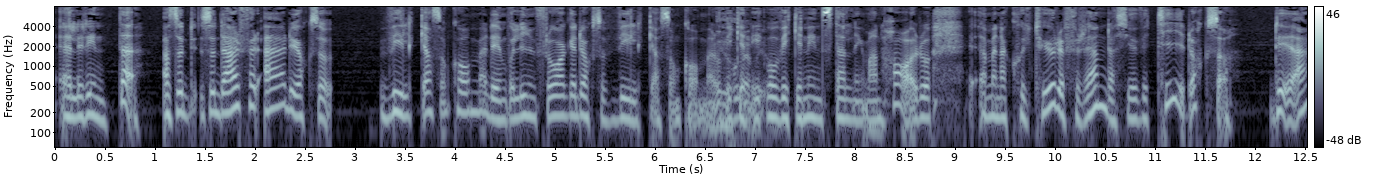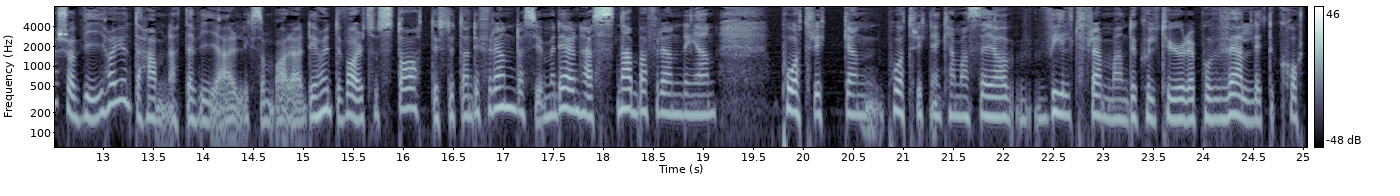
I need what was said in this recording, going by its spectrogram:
eller inte. Alltså, så därför är det också vilka som kommer, det är en volymfråga, det är också vilka som kommer och vilken, och vilken inställning man har. Och, jag menar, kulturer förändras ju över tid också. Det är så, vi har ju inte hamnat där vi är liksom bara, det har inte varit så statiskt utan det förändras ju, men det är den här snabba förändringen påtryckan, påtryckning kan man säga av vilt främmande kulturer på väldigt kort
